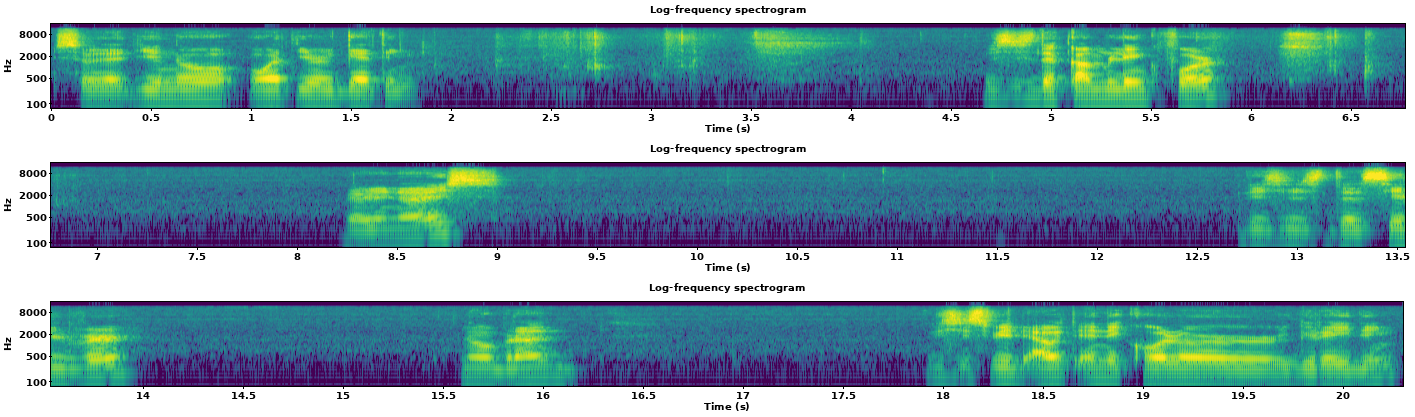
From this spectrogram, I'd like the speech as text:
so that you know what you're getting this is the Cam Link 4 very nice. This is the silver. No brand. This is without any color grading.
